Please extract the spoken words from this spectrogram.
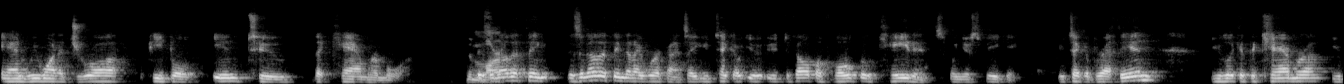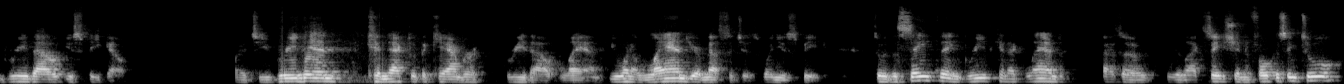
And we want to draw people into the camera more. The there's another thing. There's another thing that I work on. So you take a you, you develop a vocal cadence when you're speaking. You take a breath in, you look at the camera, you breathe out, you speak out. Right? So you breathe in, connect with the camera, breathe out, land. You want to land your messages when you speak. So the same thing, breathe, connect, land as a relaxation and focusing tool.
